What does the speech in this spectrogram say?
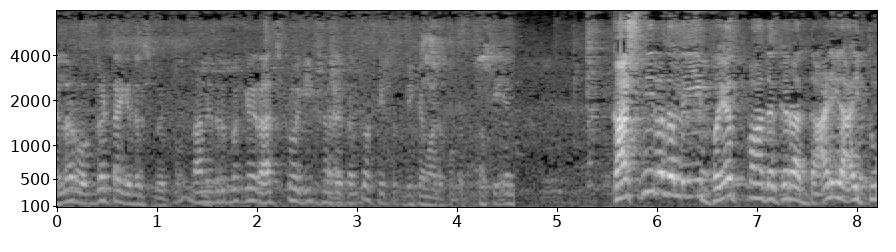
ಎಲ್ಲರೂ ಒಗ್ಗಟ್ಟಾಗಿ ಎದುರಿಸಬೇಕು. ನಾನು ಇದ್ರ ಬಗ್ಗೆ ರಾಜಕೀಯವಾಗಿ ಈಗ ಸಂದಕ್ಕಂತೂ ಟೀಕೆ ಓಕೆ ಕಾಶ್ಮೀರದಲ್ಲಿ ಭಯೋತ್ಪಾದಕರ ದಾಳಿ ಆಯಿತು.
